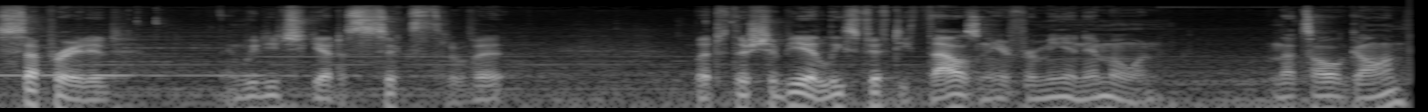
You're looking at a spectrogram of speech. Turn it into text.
separated, and we'd each get a sixth of it. But there should be at least 50,000 here for me and Imoen. And that's all gone?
